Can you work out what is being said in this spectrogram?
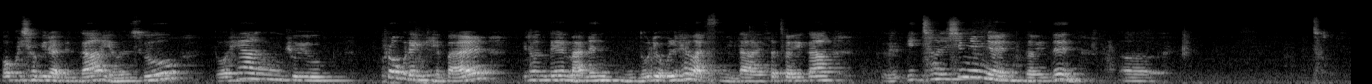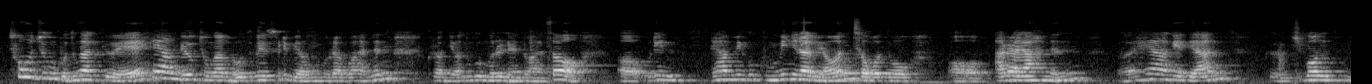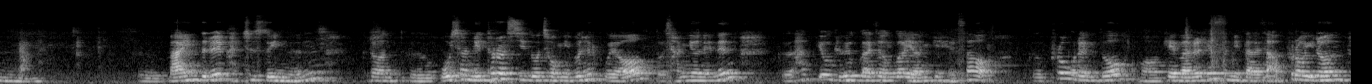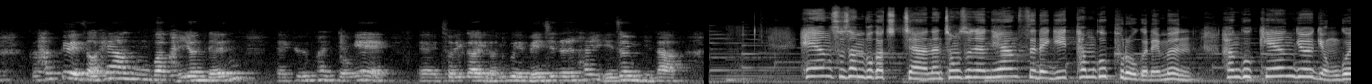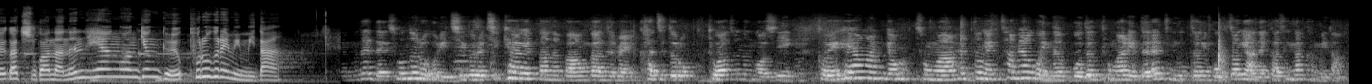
워크숍이라든가 연수 또 해양 교육 프로그램 개발 이런 데 많은 노력을 해왔습니다. 그래서 저희가 그 2016년도에는 어, 초중 고등학교에 해양교육 종합 로드맵 수립 연구라고 하는 그런 연구물을 내놓아서 어, 우린 대한민국 국민이라면 적어도 어, 알아야 하는 어, 해양에 대한 그 기본 음, 그 마인드를 갖출 수 있는 그런 그 오션 리터러시도 정립을 했고요. 또 작년에는 그 학교 교육 과정과 연계해서 그 프로그램도 어, 개발을 했습니다. 그래서 앞으로 이런 그 학교에서 해양과 관련된 예, 교육 활동에 예, 저희가 연구에 매진을 할 예정입니다. 해양수산부가 주최하는 청소년 해양 쓰레기 탐구 프로그램은 한국해양교육연구회가 주관하는 해양환경교육 프로그램입니다. 때문에 내 손으로 우리 지구를 지켜야겠다는 마음가짐을 가지도록 도와주는 것이 저희 해양환경 정화 활동에 참여하고 있는 모든 동아리들의 궁극적인 목적이 아닐까 생각합니다.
